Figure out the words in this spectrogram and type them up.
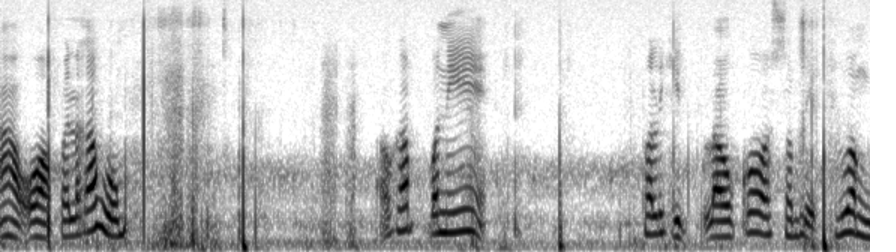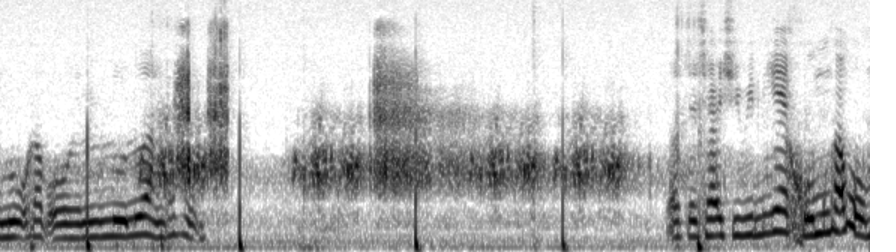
อ้าวออกไปแล้วครับผม เอาครับ วันนี้ภารกิจเราก็สำเร็จร่วงลุครับ โอ้ยลุล่วงครับผมเราจะใช้ชีวิตนี้ให้คุ้มครับผม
